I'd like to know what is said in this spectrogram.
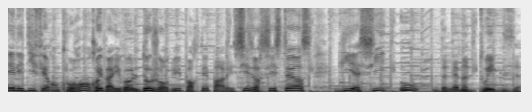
et les différents courants revival d'aujourd'hui portés par les Scissor Sisters, Guiassi ou The Lemon Twigs.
